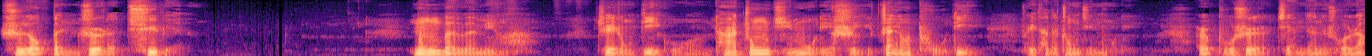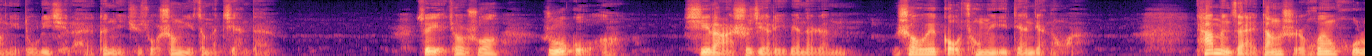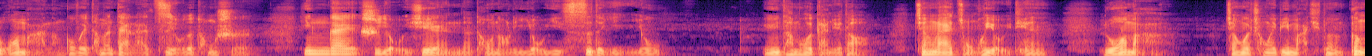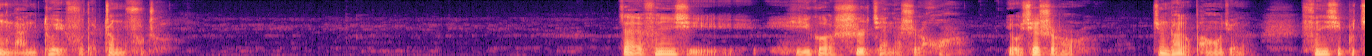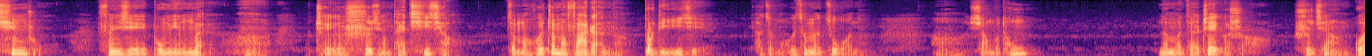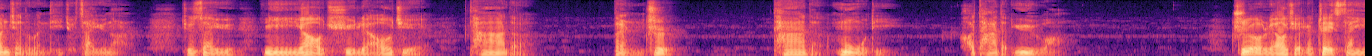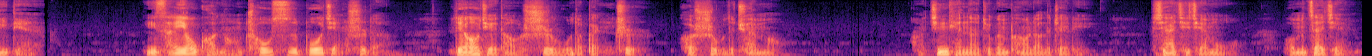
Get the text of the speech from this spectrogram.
是有本质的区别的。农本文明啊，这种帝国，它终极目的是以占有土地为它的终极目的，而不是简单的说让你独立起来，跟你去做生意这么简单。所以也就是说，如果希腊世界里边的人稍微够聪明一点点的话，他们在当时欢呼罗马能够为他们带来自由的同时，应该是有一些人的头脑里有一丝的隐忧，因为他们会感觉到，将来总会有一天，罗马将会成为比马其顿更难对付的征服者。在分析一个事件的时候，有些时候，经常有朋友觉得分析不清楚，分析不明白啊，这个事情太蹊跷，怎么会这么发展呢？不理解，他怎么会这么做呢？啊，想不通。那么在这个时候，实际上关键的问题就在于哪儿？就在于你要去了解他的本质、他的目的和他的欲望。只有了解了这三一点，你才有可能抽丝剥茧似的了解到事物的本质和事物的全貌。好，今天呢就跟朋友聊到这里，下一期节目我们再见。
